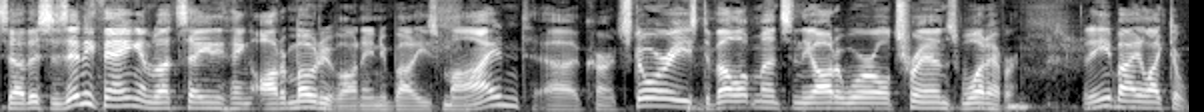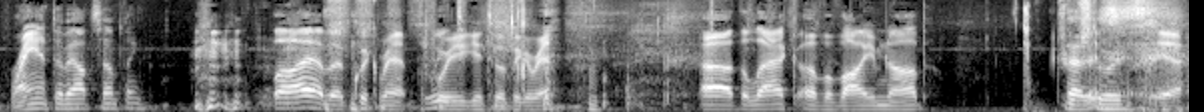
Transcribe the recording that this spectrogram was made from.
So this is anything, and let's say anything automotive on anybody's mind, uh, current stories, developments in the auto world, trends, whatever. Would anybody like to rant about something? Well, I have a quick rant before you get to a bigger rant. Uh, the lack of a volume knob. That True is- story. Yeah,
